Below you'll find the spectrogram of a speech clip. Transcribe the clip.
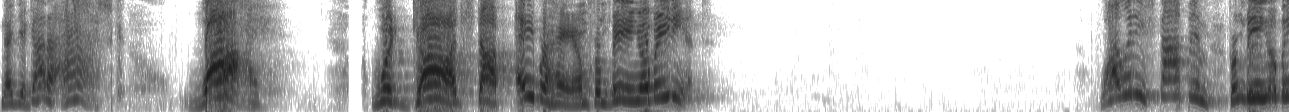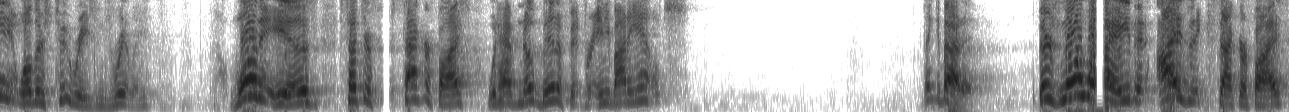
Now you got to ask, why would God stop Abraham from being obedient? Why would he stop him from being obedient? Well, there's two reasons, really. One is such a sacrifice would have no benefit for anybody else. Think about it. There's no way that Isaac's sacrifice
